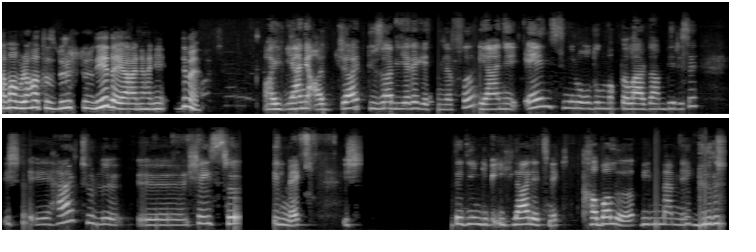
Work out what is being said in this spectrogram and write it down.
tamam rahatız, dürüstüz diye de yani hani değil mi? Ay yani acayip güzel bir yere getirdin lafı. Yani en sinir olduğum noktalardan birisi işte e, her türlü e, şey söylemek, işte dediğin gibi ihlal etmek, kabalığı, bilmem ne, dürüst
